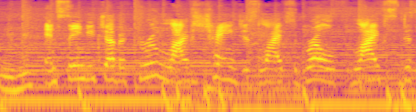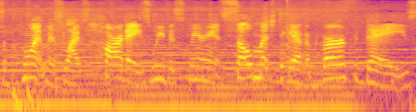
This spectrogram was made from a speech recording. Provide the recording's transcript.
Mm-hmm. And seeing each other through life's changes, life's growth, life's disappointments, life's heartaches. We've experienced so much together birthdays,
